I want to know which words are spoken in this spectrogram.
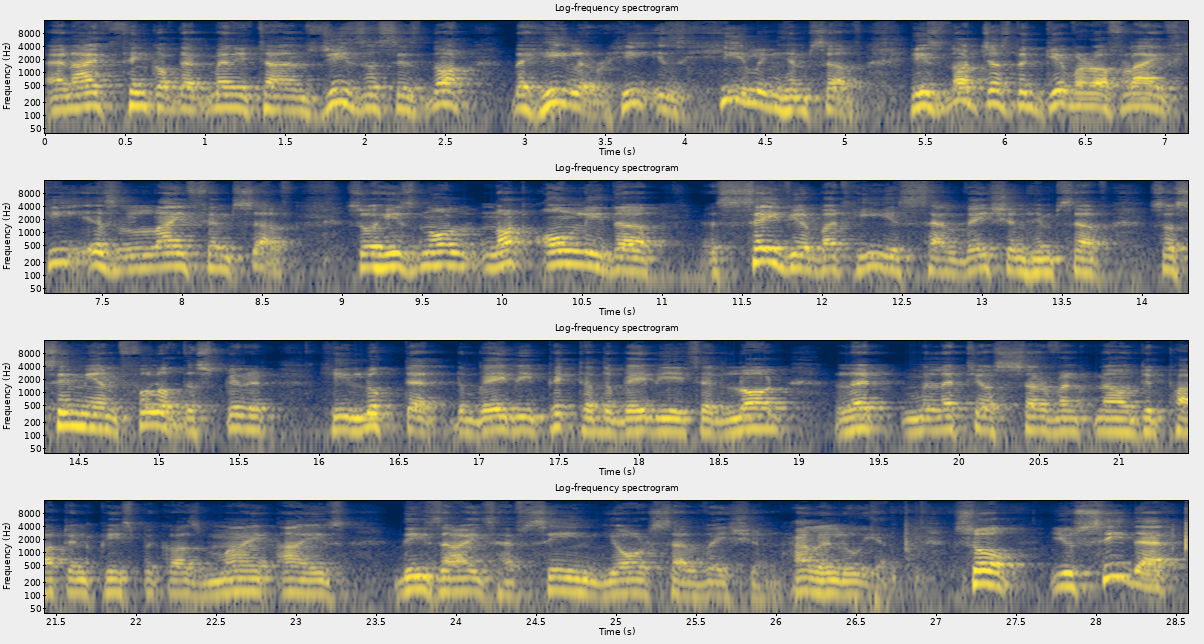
And I think of that many times. Jesus is not the healer. He is healing himself. He's not just the giver of life. He is life himself. So he's no, not only the savior, but he is salvation himself. So Simeon, full of the spirit, he looked at the baby, picked up the baby. He said, Lord, let, let your servant now depart in peace because my eyes these eyes have seen your salvation. Hallelujah. So you see that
